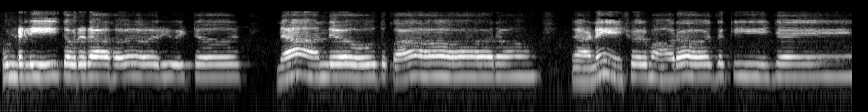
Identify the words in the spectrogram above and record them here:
कुंडली कवररा हरी विठ्ठल ज्ञानदेव तुकाराम ज्ञानेश्वर महाराज की जय.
